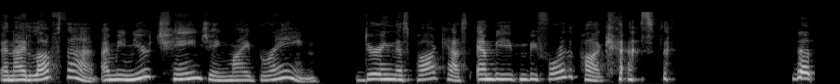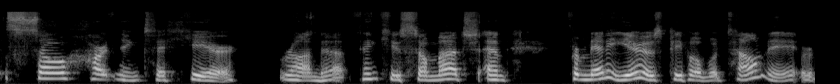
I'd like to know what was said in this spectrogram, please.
And I love that. I mean, you're changing my brain during this podcast and even before the podcast. That's so heartening to hear, Rhonda. Thank you so much. And for many years, people would tell me, or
